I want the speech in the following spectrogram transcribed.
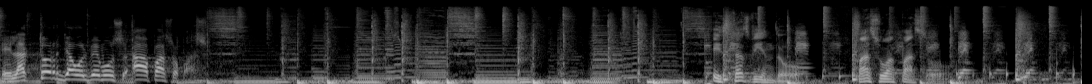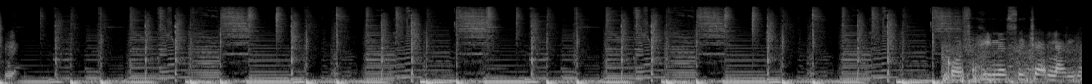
el actor. Ya volvemos a paso a paso. Estás viendo Paso a Paso. cosas y no estoy charlando.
